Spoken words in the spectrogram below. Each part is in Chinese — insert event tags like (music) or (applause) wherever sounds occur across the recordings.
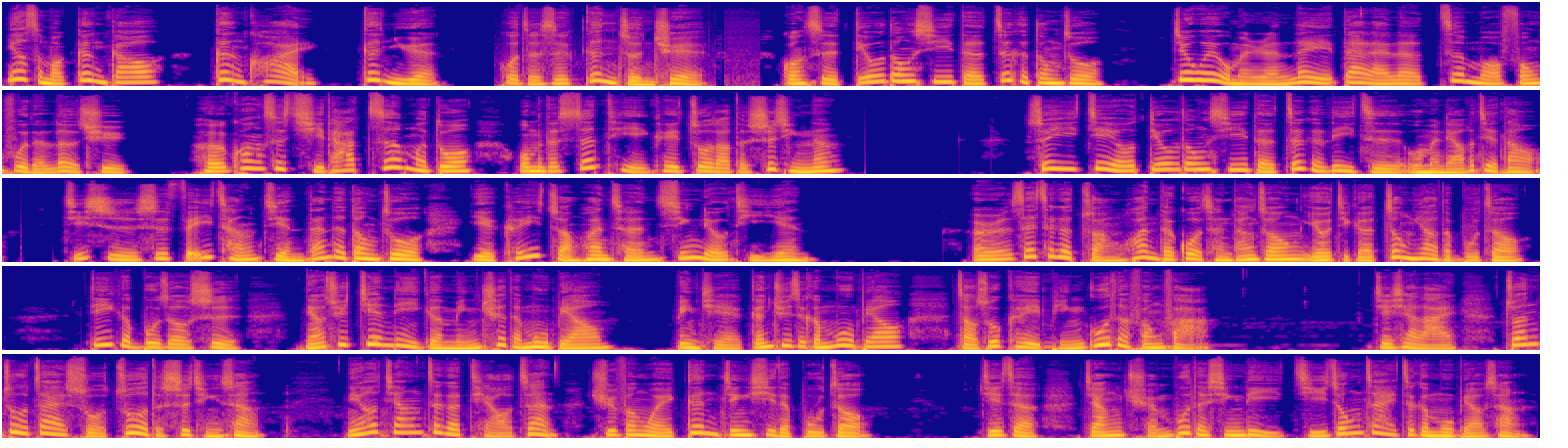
要怎么更高、更快、更远，或者是更准确？光是丢东西的这个动作。就为我们人类带来了这么丰富的乐趣，何况是其他这么多我们的身体可以做到的事情呢？所以借由丢东西的这个例子，我们了解到，即使是非常简单的动作，也可以转换成心流体验。而在这个转换的过程当中，有几个重要的步骤。第一个步骤是，你要去建立一个明确的目标，并且根据这个目标，找出可以评估的方法。接下来，专注在所做的事情上，你要将这个挑战区分为更精细的步骤。接着，将全部的心力集中在这个目标上。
